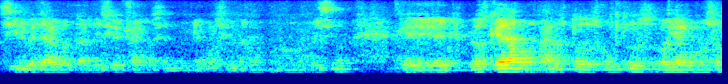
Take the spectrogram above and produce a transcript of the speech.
sirve de algo estar 18 años en un negocio, ¿no? Que los que éramos malos todos juntos, hoy algunos son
